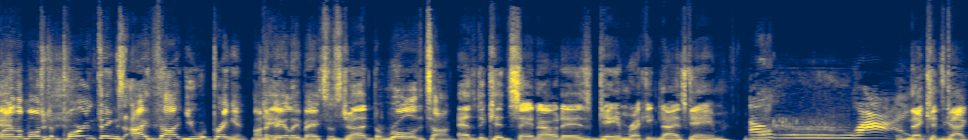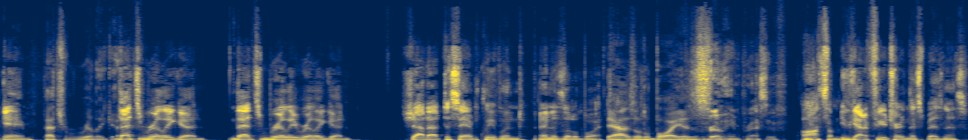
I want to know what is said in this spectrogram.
one of the most important things I thought you were bringing on a daily basis. Judd- the roll of the tongue. As the kids say nowadays, game recognized game. Why? That kid's got game. That's really good. That's really good. That's really, really good. Shout out to Sam Cleveland and his little boy. yeah, his little boy is really impressive. awesome. He's got a future in this business.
